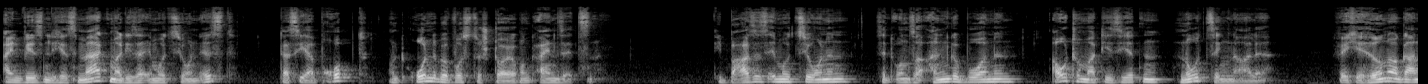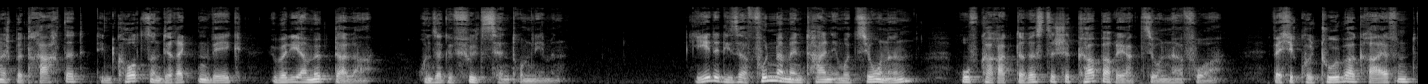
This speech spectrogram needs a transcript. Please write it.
Ein wesentliches Merkmal dieser Emotion ist, dass sie abrupt und ohne bewusste Steuerung einsetzen. Die Basisemotionen sind unsere angeborenen automatisierten Notsignale, welche hirnorganisch betrachtet den kurzen und direkten Weg über die Amygdala, unser Gefühlszentrum, nehmen. Jede dieser fundamentalen Emotionen ruft charakteristische Körperreaktionen hervor, welche kulturübergreifend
